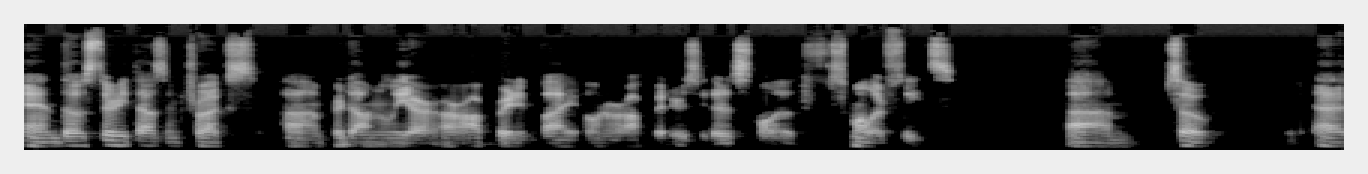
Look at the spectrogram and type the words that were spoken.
and those thirty thousand trucks um, predominantly are, are operated by owner operators, either smaller smaller fleets. Um, so uh,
